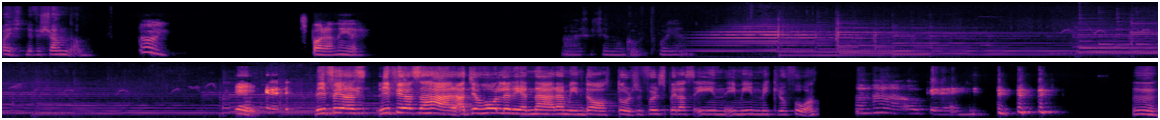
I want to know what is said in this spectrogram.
Oj, nu försvann de. Oj. Spara ner. Ja, jag ska se om de går på igen. Vi får, göra, vi får göra så här att jag håller er nära min dator så får det spelas in i min mikrofon. Aha, okej. Mm.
